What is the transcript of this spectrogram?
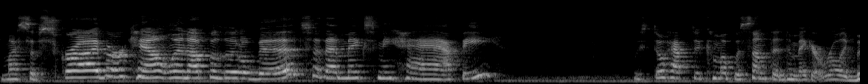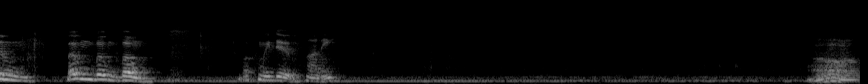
My subscriber count went up a little bit, so that makes me happy. We still have to come up with something to make it really boom. Boom, boom, boom. What can we do, honey? Oh.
